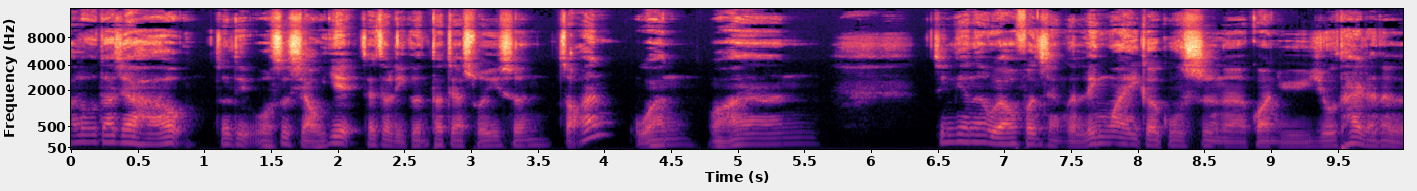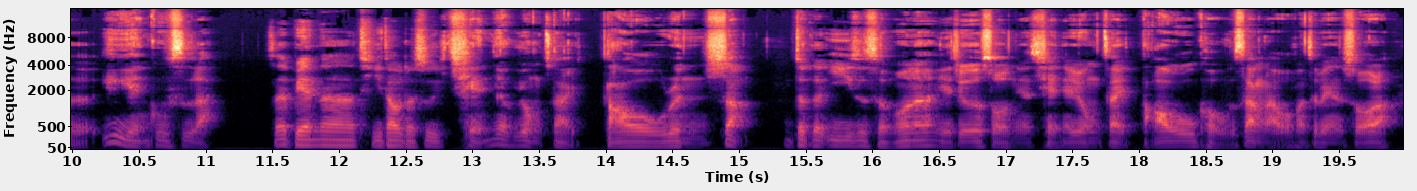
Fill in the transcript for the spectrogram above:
Hello，大家好，这里我是小叶，在这里跟大家说一声早安、午安、晚安。今天呢，我要分享的另外一个故事呢，关于犹太人的寓言故事啦。这边呢提到的是钱要用在刀刃上，这个意义是什么呢？也就是说，你的钱要用在刀口上了。我们这边说了，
